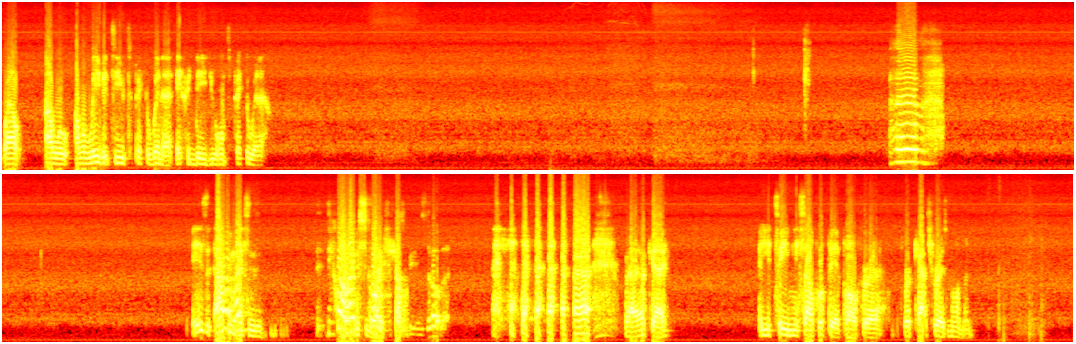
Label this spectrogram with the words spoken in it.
Well, I will. I will leave it to you to pick a winner, if indeed you want to pick a winner. Um, It is. I think this is. they quite like Scottish champions, don't they? right. Okay. Are you teeing yourself up here, Paul, for a for a catchphrase moment?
